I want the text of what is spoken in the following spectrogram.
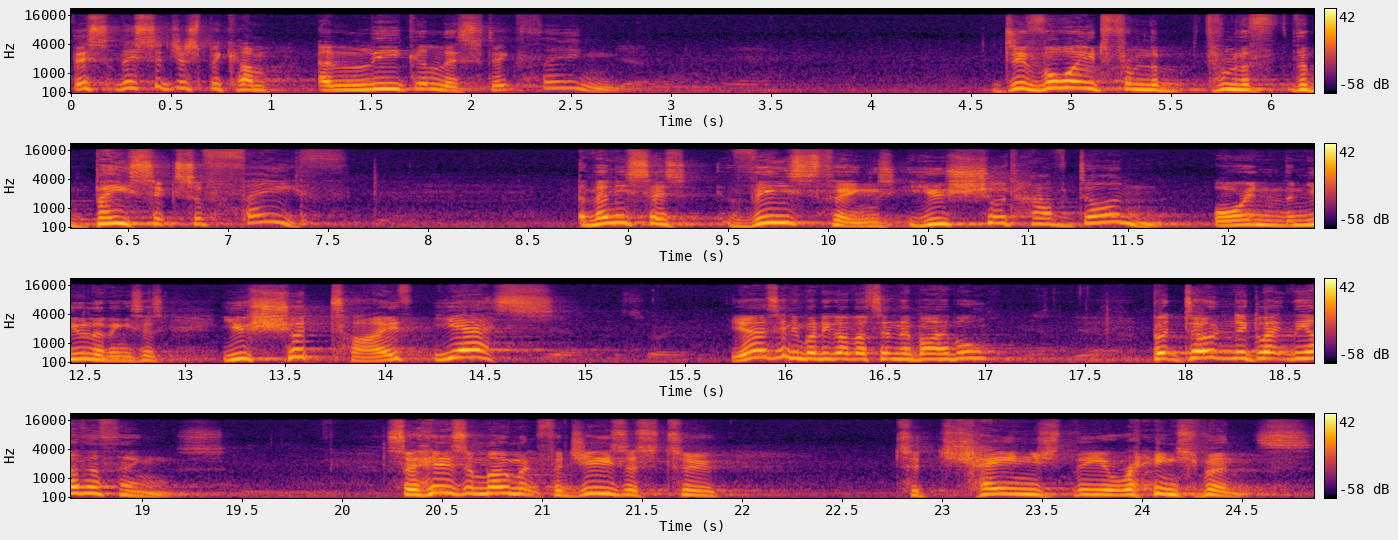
This, this had just become a legalistic thing, devoid from, the, from the, the basics of faith. And then he says, These things you should have done. Or in the New Living, he says, You should tithe, yes. Yeah, has anybody got that in the Bible? But don't neglect the other things. So here's a moment for Jesus to, to change the arrangements,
